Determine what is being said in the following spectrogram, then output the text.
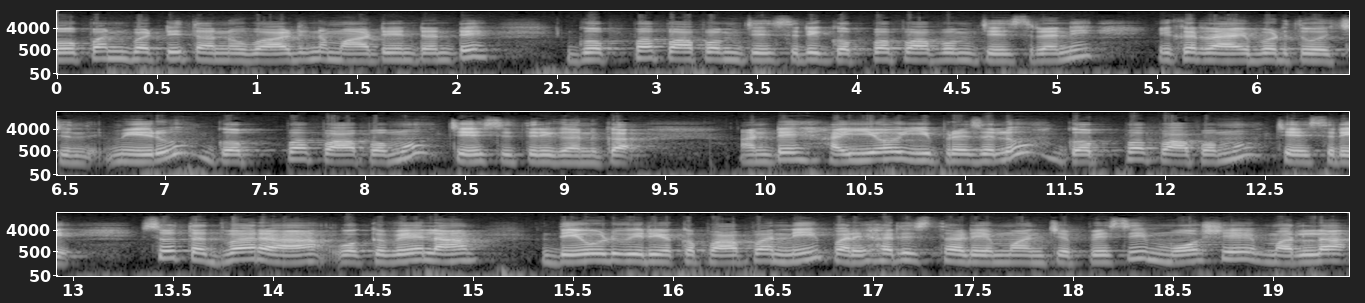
కోపాన్ని బట్టి తను వాడిన మాట ఏంటంటే గొప్ప పాపం చేసిరి గొప్ప పాపం చేసిరని ఇక్కడ రాయబడుతూ వచ్చింది. మీరు గొప్ప పాపము చేసిరి గనుక. అంటే అయ్యో ఈ ప్రజలు గొప్ప పాపము చేసిరి. సో తద్వారా ఒకవేళ దేవుడు వీరి యొక్క పాపాన్ని పరిహరిస్తాడేమో అని చెప్పేసి మోషే మరలా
